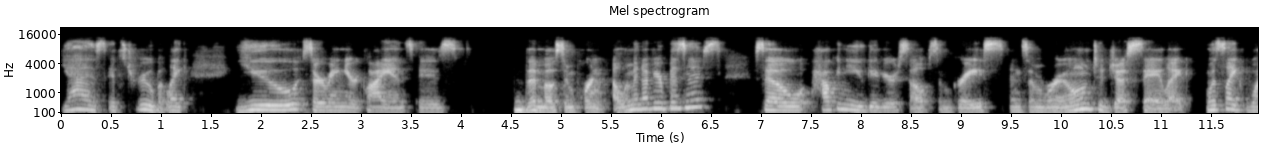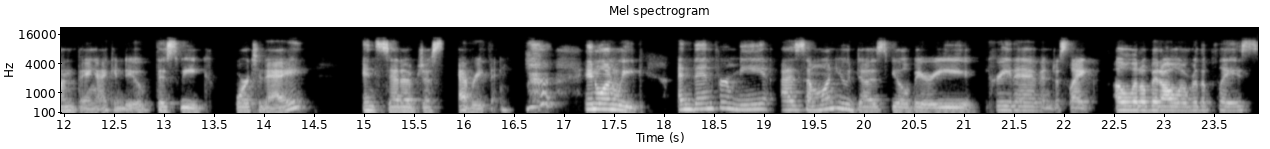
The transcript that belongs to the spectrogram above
yes it's true but like you serving your clients is the most important element of your business. So how can you give yourself some grace and some room to just say like what's like one thing i can do this week or today instead of just everything in one week and then for me, as someone who does feel very creative and just like a little bit all over the place,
